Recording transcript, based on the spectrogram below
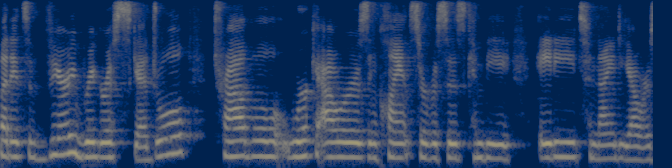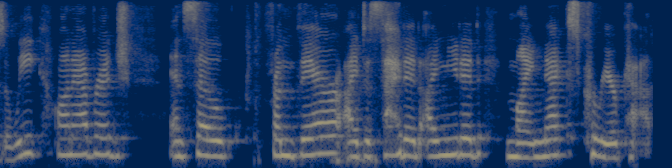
but it's a very rigorous schedule. Travel, work hours, and client services can be 80 to 90 hours a week on average. And so from there, I decided I needed my next career path.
